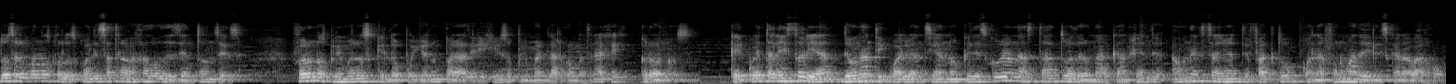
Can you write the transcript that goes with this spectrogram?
dos hermanos con los cuales ha trabajado desde entonces. Fueron los primeros que lo apoyaron para dirigir su primer largometraje, Cronos. que cuenta la historia de un anticuario anciano que descubre una estatua de un arcángel a un extraño artefacto con la forma del escarabajo.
